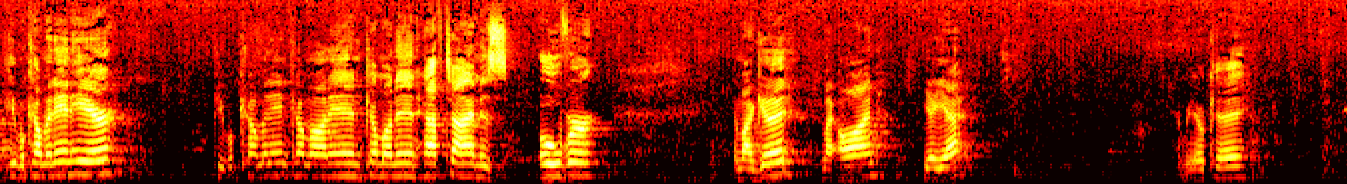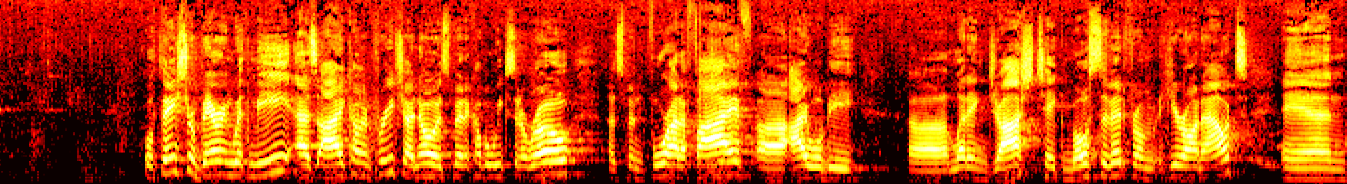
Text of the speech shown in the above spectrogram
got people coming in here. People coming in, come on in, come on in. Halftime is over. Am I good? Am I on? Yeah, yeah? Are we okay? Well, thanks for bearing with me as I come and preach. I know it's been a couple weeks in a row. It's been four out of five. Uh, I will be uh, letting Josh take most of it from here on out. And,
